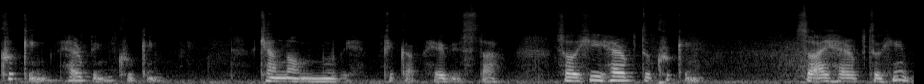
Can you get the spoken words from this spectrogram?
cooking, helping cooking, cannot move, pick up heavy stuff. So he helped to cooking. So I helped to him.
